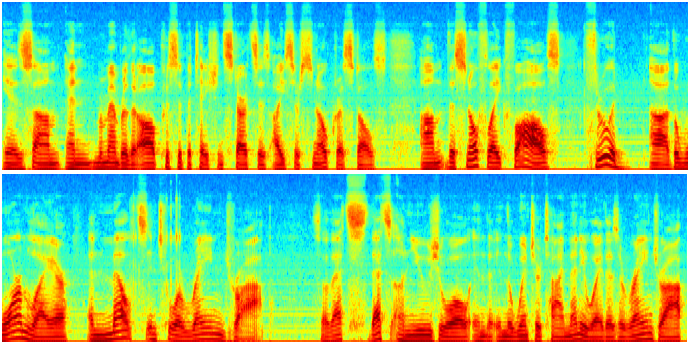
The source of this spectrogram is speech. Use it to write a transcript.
is, um, and remember that all precipitation starts as ice or snow crystals, um, the snowflake falls through a, uh, the warm layer and melts into a raindrop. So that's that's unusual in the in the winter time anyway. There's a raindrop,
